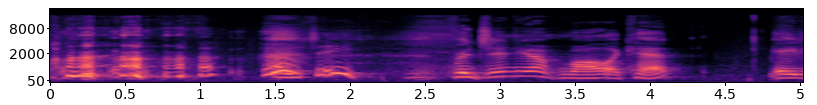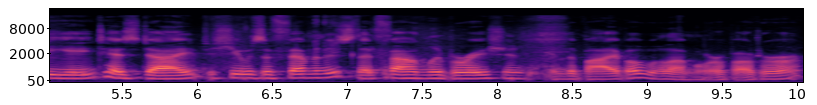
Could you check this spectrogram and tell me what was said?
I see. Virginia Mollenkott 88, has died. She was a feminist that found liberation in the Bible. We'll have more about her.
